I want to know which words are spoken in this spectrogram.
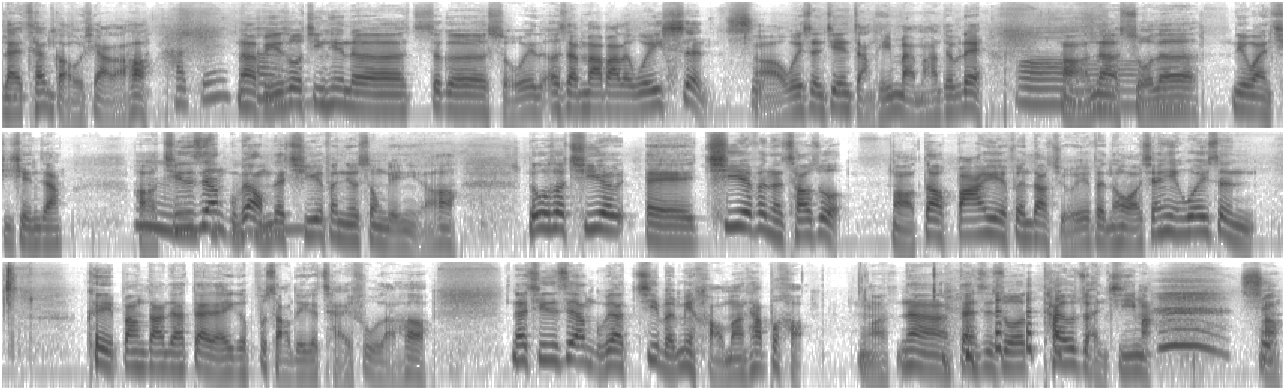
来参考一下了哈。好的。那比如说今天的这个所谓的二三八八的威盛，啊，威盛今天涨停板嘛，对不对？哦。啊，那锁了六万七千张。好，其实这张股票我们在七月份就送给你了哈。如果说七月诶七月份的操作啊，到八月份到九月份的话，我相信威盛可以帮大家带来一个不少的一个财富了哈。那其实这张股票基本面好吗？它不好。啊，那但是说它有转机嘛？啊，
